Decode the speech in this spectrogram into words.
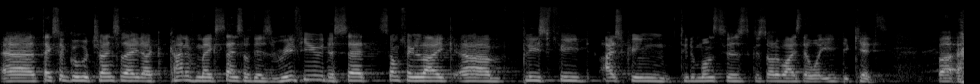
Uh, thanks to Google Translate, I kind of make sense of this review. They said something like, um, please feed ice cream to the monsters, because otherwise they will eat the kids. But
